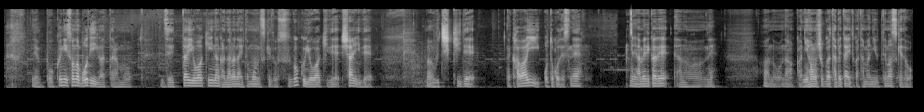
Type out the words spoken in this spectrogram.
ね、僕にそのボディがあったらもう絶対弱気になんかならないと思うんですけどすごく弱気でシャイで、まあ、内気で可愛い男ですね。ねアメリカであのねあのなんか日本食が食べたいとかたまに言ってますけど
